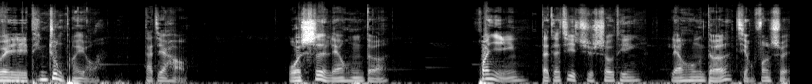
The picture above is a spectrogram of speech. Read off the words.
位听众朋友，大家好，我是梁宏德，欢迎大家继续收听梁宏德讲风水。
